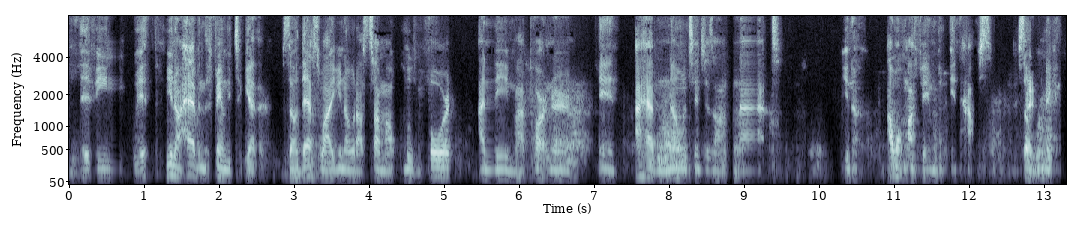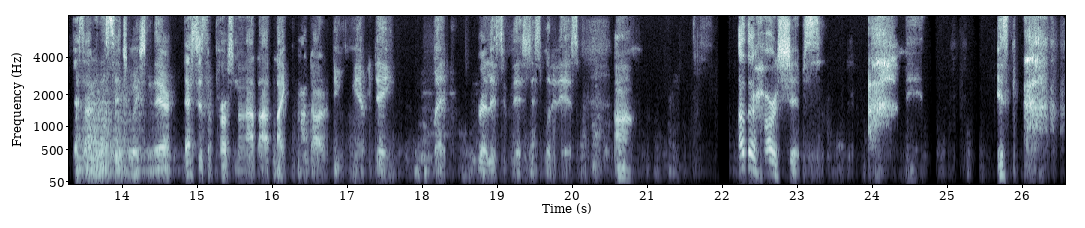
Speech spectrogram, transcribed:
living with, you know, having the family together. So that's why, you know, what I was talking about moving forward, I need my partner, and I have no intentions on that. You know, I want my family in house. So we're making the best out of this situation there. That's just a personal. I'd, I'd like my daughter to be with me every day, but realistically, that's just what it is. Um, other hardships, ah man, it's ah,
